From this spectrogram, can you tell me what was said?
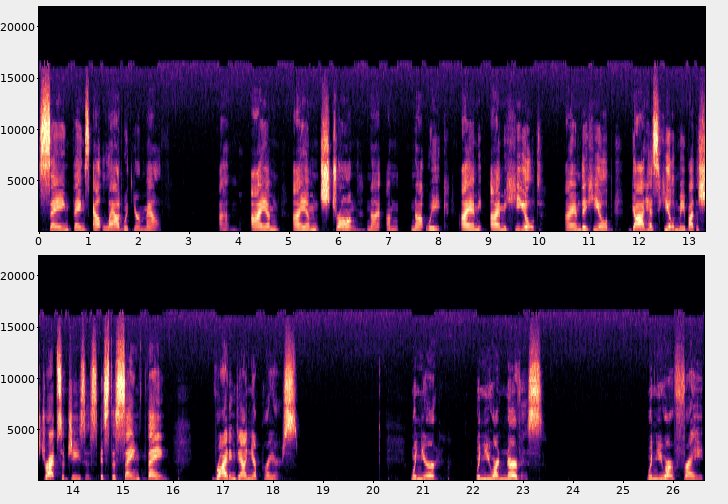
saying things out loud with your mouth. Um, I am I am strong, not I'm not weak. I am I'm healed. I am the healed. God has healed me by the stripes of Jesus. It's the same thing writing down your prayers. When you're when you are nervous, when you are afraid,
